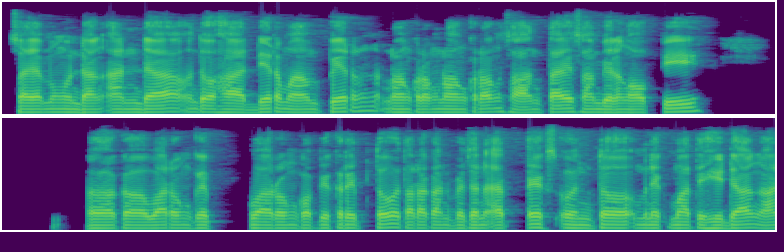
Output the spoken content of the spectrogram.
Saya mengundang Anda untuk hadir mampir nongkrong-nongkrong santai sambil ngopi uh, ke warung warung kopi kripto Tarakan Pecan FX untuk menikmati hidangan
